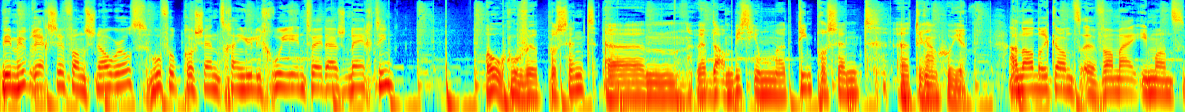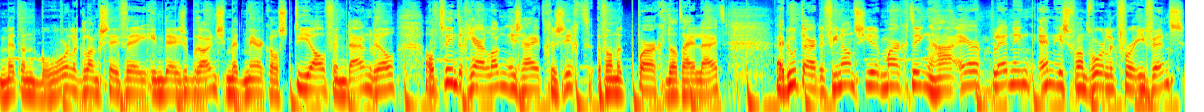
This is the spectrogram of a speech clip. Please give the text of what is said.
Wim Hubrechtse van Snowworld, hoeveel procent gaan jullie groeien in 2019? Oh, hoeveel procent? Ehm, we hebben de ambitie om eh, 10% eh, te gaan groeien. Aan de andere kant eh, van mij iemand met een behoorlijk lang cv in deze branche... met merken als Tialf en Duinrel. Al twintig jaar lang is hij het gezicht van het park dat hij leidt. Hij doet daar de financiën, marketing, HR, planning... en is verantwoordelijk voor events.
